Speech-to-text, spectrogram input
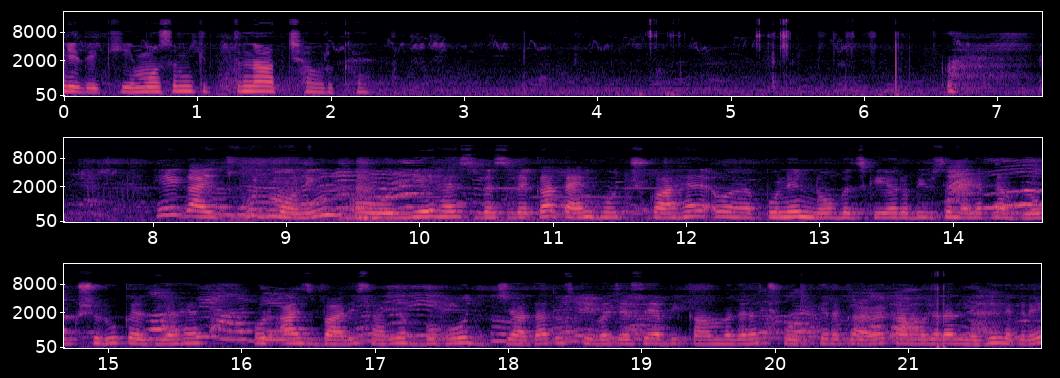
ये देखिए, मौसम कितना अच्छा हो रखा है। हे गाइस गुड मॉर्निंग और ये है सुबह सुबह का टाइम हो चुका है पौने नौ बज गए और अभी से मैंने अपना ब्लॉग शुरू कर दिया है। और आज बारिश आ रही है बहुत ज़्यादा तो उसकी वजह से अभी काम वगैरह छोड़ के रखा हुआ है, काम वगैरह नहीं लग रहे।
